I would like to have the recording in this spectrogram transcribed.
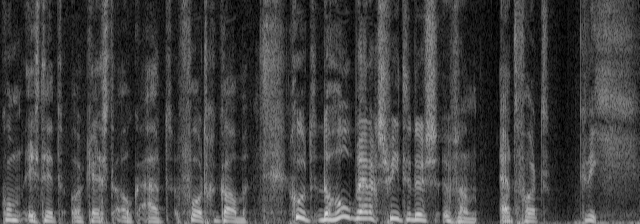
kom, is dit orkest ook uit voortgekomen. Goed, de Holberg Suite dus van Edward Krieg.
